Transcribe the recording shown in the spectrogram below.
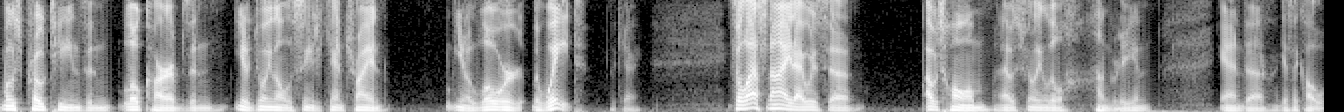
most proteins and low carbs, and you know, doing all those things you can try and, you know, lower the weight. Okay. So last night I was uh, I was home and I was feeling a little hungry and and uh, I guess I call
